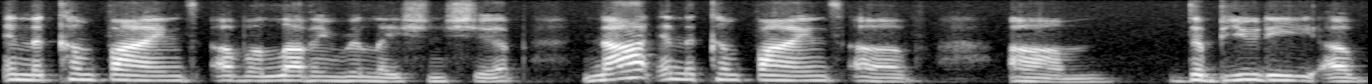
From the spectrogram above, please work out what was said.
in the confines of a loving relationship, not in the confines of um, the beauty of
